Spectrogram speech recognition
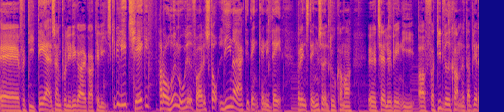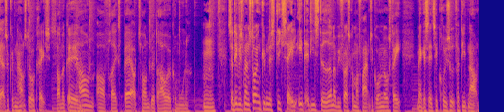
Øh, fordi det er altså en politiker, jeg godt kan lide. Skal de lige tjekke, har du overhovedet mulighed for det? Står lige nøjagtigt den kandidat på den stemmeseddel, du kommer øh, til at løbe ind i. Og for dit vedkommende, der bliver det altså Københavns Storkreds. Som er København øh. og Frederiksberg og Tornby og Dragør kommuner. Mm. Så det er, hvis man står i en gymnastiksal, et af de steder, når vi først kommer frem til grundlovsdag, man kan sætte til kryds ud for dit navn.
